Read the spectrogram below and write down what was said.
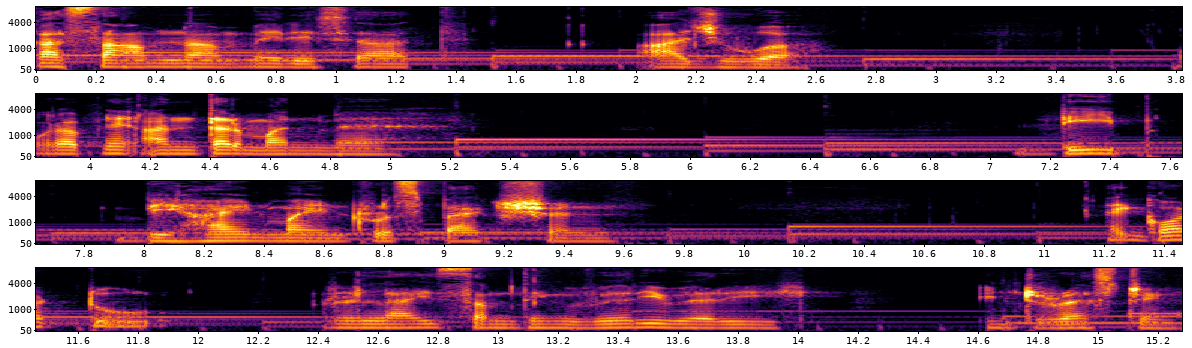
का सामना मेरे साथ आज हुआ और अपने अंतर मन में deep behind my introspection I got to realize something very very interesting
